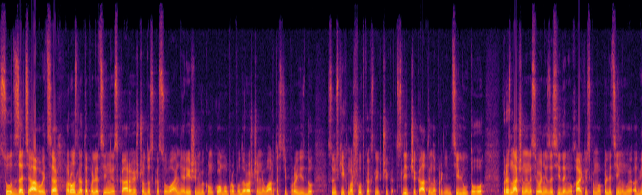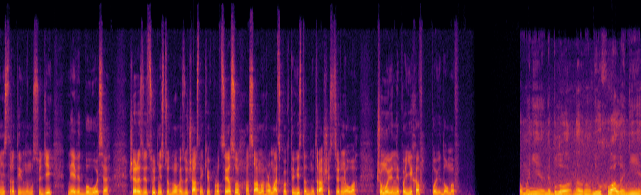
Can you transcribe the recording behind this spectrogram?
Суд затягується. Розгляд апеляційної скарги щодо скасування рішень виконкому про подорожчання вартості проїзду в сумських маршрутках слід чека- слід чекати наприкінці лютого. Призначене на сьогодні засідання у Харківському апеляційному адміністративному суді не відбулося через відсутність одного із учасників процесу, а саме громадського активіста Дмитра Шестерньова. Чому він не поїхав, повідомив. Мені не було надано ні ухвали, ні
